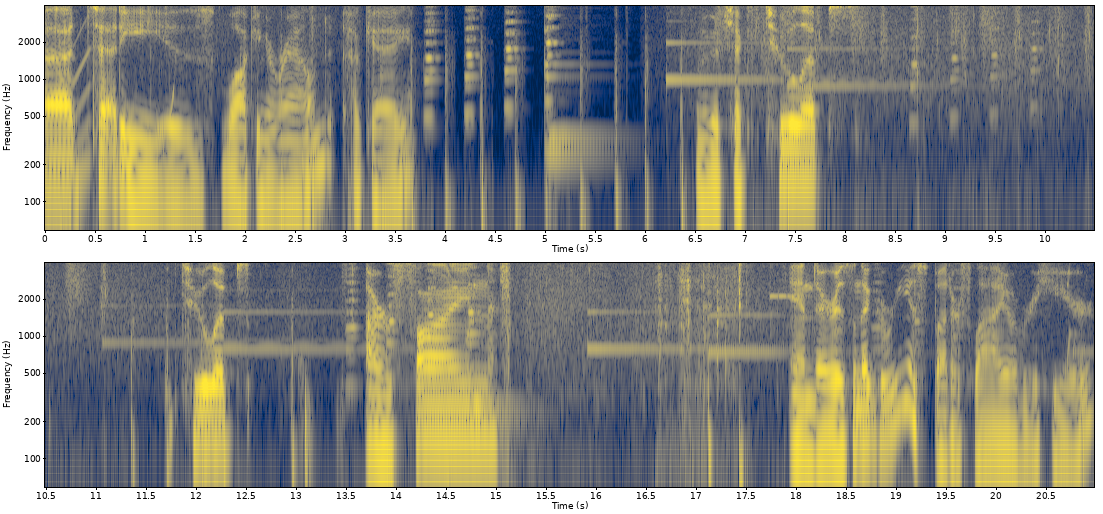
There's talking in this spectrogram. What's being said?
Uh, Teddy is walking around. Okay. Let me go check the tulips. The tulips are fine. And there is an Agrias butterfly over here.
